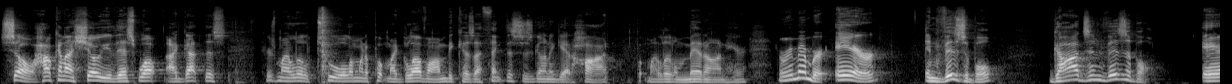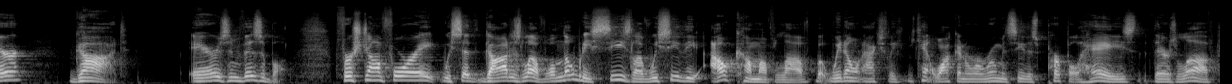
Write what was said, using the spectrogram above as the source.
So, how can I show you this? Well, I got this. Here's my little tool. I'm to put my glove on because I think this is to get hot. Put my little mitt on here. Now remember, air, invisible. God's invisible. Air, God. Air is invisible. 1 John 4 8, we said God is love. Well, nobody sees love. We see the outcome of love, but we don't actually, you can't walk into a room and see this purple haze. There's love.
